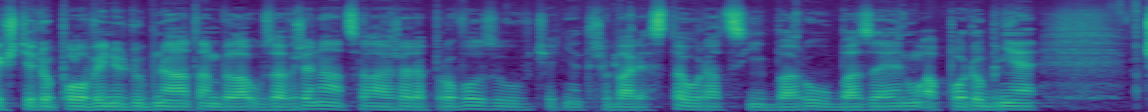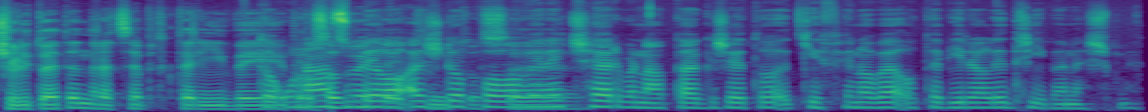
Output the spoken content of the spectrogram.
ještě do poloviny dubna tam byla uzavřená celá řada provozů, včetně třeba restaurací, barů, bazénů a podobně. Čili to je ten recept, který vy To u nás bylo až do poloviny se... června, takže to ti Finové otevírali dříve než my.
